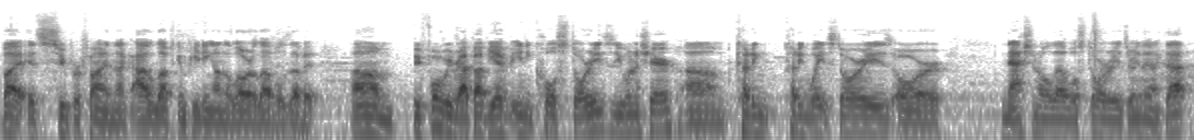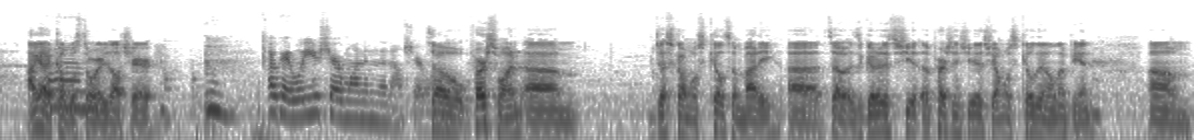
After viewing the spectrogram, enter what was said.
but it's super fun. Like I love competing on the lower levels of it. Um, before we wrap up, you have any cool stories you want to share? Um, cutting cutting weight stories or national level stories or anything like that? I got a couple Um, stories I'll share. okay well you share one and then i'll share one So first one, um, Jessica almost killed somebody. Uh, so as good as she, a person she is, she almost killed an Olympian. Um,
